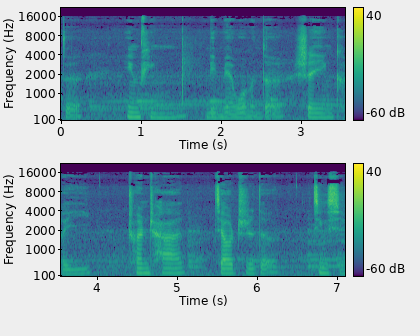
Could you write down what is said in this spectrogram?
的音频里面，我们的声音可以穿插交织的进行。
